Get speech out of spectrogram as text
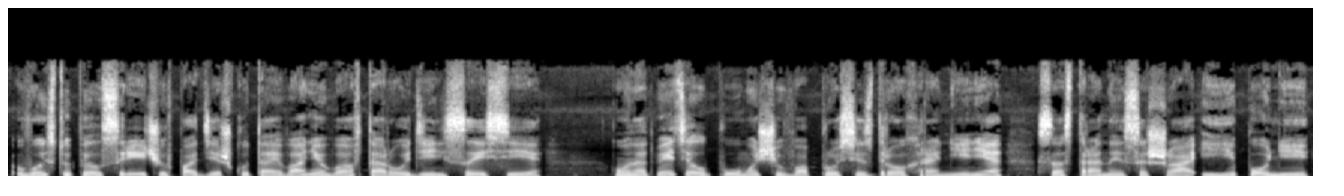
выступил с речью в поддержку Тайваня во второй день сессии – он отметил помощь в вопросе здравоохранения со стороны США и Японии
